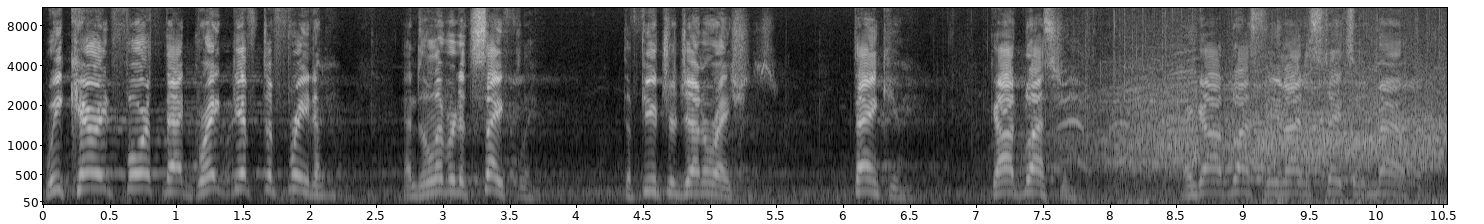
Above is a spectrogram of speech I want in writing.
we carried forth that great gift of freedom and delivered it safely to future generations. Thank you. God bless you. And God bless the United States of America.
